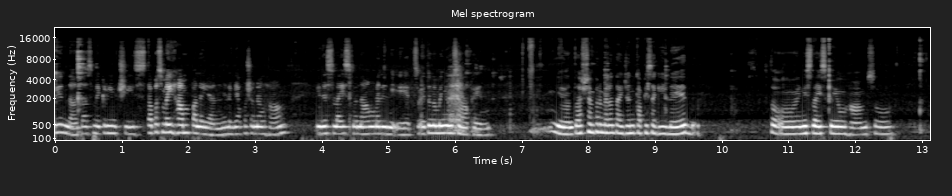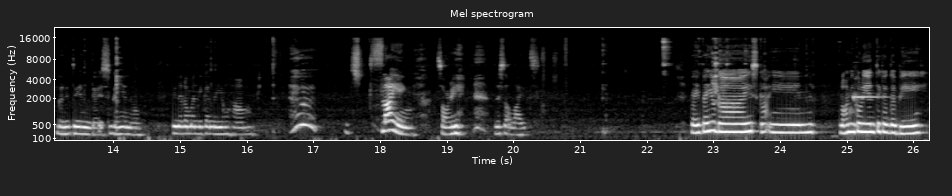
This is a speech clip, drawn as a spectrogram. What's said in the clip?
yun lang. Tapos may cream cheese. Tapos may ham pala yan. Nilagyan ko siya ng ham. In-slice ko ng maliliit. So, ito naman yung sa akin. Yan. Tapos, syempre, meron tayo dyan kape sa gilid. Ito, oh, in-slice ko yung ham. So, ganito yan, guys. Ganyan, oh. Pinalaman ni Kano yung ham. It's flying. Sorry. There's a light. Kain tayo, guys. Kain. Wala kaming kuryente kagabi.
